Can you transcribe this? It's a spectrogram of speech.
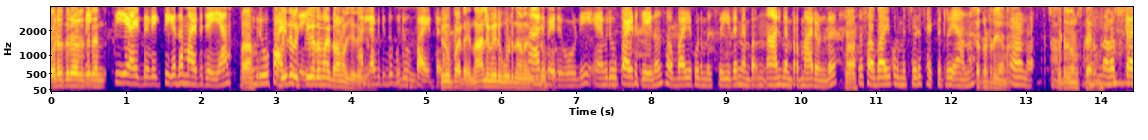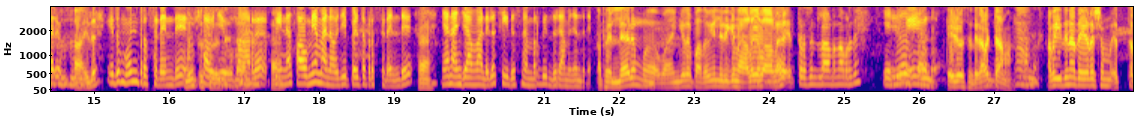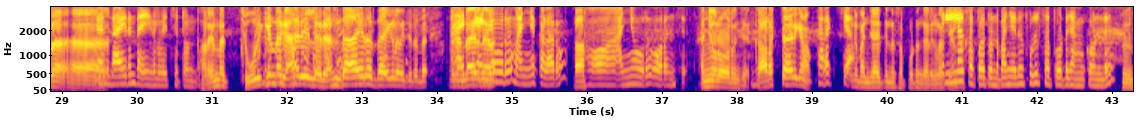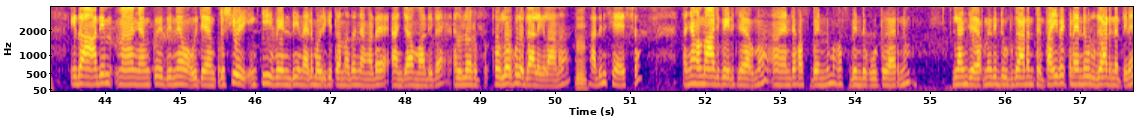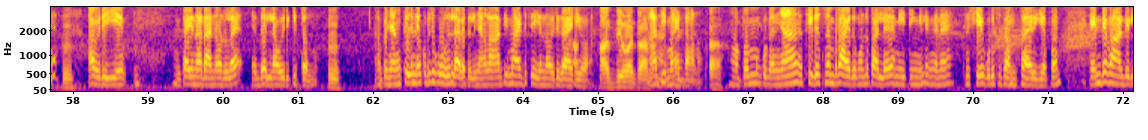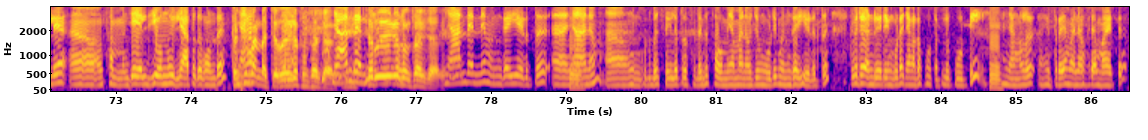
ഓരോരുത്തർ ഓരോരുത്തർ വ്യക്തിയായിട്ട് വ്യക്തിഗതമായിട്ട് ചെയ്യാം. ഇത് ഗ്രൂപ്പായിട്ട് ചെയ്യാം. വ്യക്തിഗതമായിട്ടാണോ ചെയ്തത് അല്ല ഇത് ഗ്രൂപ്പായിട്ട്. ഗ്രൂപ്പായിട്ട്. നാല് പേര് കൂടി നാല് പേര് കൂടി ഗ്രൂപ്പായിട്ട് ചെയ്യുന്നു. സ്വാഭാവിക കുടുംബശ്രീയിലെ മെമ്പർ നാല് മെമ്പർമാരുണ്ട്. സ്വാഭാവിക കുടുംബശ്രീയുടെ സെക്രട്ടറിയാണ്. സെക്രട്ടറിയാണ്. ആണ്. സെക്രട്ടറി നമസ്കാരം. നമസ്കാരം. ഇത്? ഇത് മുൻ പ്രസിഡന്റ്. വിജയകുമാർ പിന്നെ സൗമ്യ മനോജ് ഇപ്പോഴത്തെ പ്രസിഡന്റ്. ഞാൻ അഞ്ചാം വാർഡിലെ C D S member Bindu Ramachandran. അപ്പൊ എല്ലാരും ഭയങ്കര പദവിയിലിരിക്കുന്ന ആളുകളാണ്. എത്ര സെന്റിലാണെന്നാ പറഞ്ഞേ? എഴുപത് സെന്റ്. കറക്റ്റ് ആണോ? അപ്പൊ ഇതിനകത്ത് ഏകദേശം എത്ര രണ്ടായിരം തൈകൾ വെച്ചിട്ടുണ്ട്. പറയണ്ട ചോദിക്കേണ്ട കാര്യമില്ല. രണ്ടായിരം തൈകൾ വെച്ചിട്ടുണ്ട്. അഞ്ഞൂറ് മഞ്ഞ കളറും അഞ്ഞൂറ് ഓറഞ്ച്. അഞ്ഞൂറ് ഓറഞ്ച്. കറക്റ്റ് ആയിരിക്കണം. കറക്റ്റ് പഞ്ചായത്തിന്റെ സപ്പോർട്ടും കാര്യങ്ങളൊക്കെ എല്ലാ സപ്പോർട്ടും ഉണ്ട്. പഞ്ചായത്തിന് ഫുൾ സപ്പോർട്ട് ഞങ്ങൾക്കുണ്ട്. ഇത് ആദ്യം ഞങ്ങൾക്ക് ഇതിന് ഒരു കൃഷിക്ക് വേണ്ടി നിലം ഒരുക്കി തന്നത് ഞങ്ങളുടെ അഞ്ചാം വാർഡിലെ തൊഴിലുറപ്പ്. തൊഴിലുറപ്പ് തൊഴിലാളികളാണ്. അതിനുശേഷം ഞങ്ങൾ നാല് പേര് ചേർന്ന് എന്റെ ഹസ്ബൻഡും ഹസ്ബൻഡ് കൂട്ടുകാരനും എല്ലാം ചേർന്ന് ഇതിന്റെ ഉദ്ഘാടനത്തിന് തൈ വെക്കണതിന്റെ ഉദ്ഘാടനത്തിന് അവർ ഈ തൈ നടാനുള്ള ഇതെല്ലാം ഒരുക്കി തന്നു. അപ്പം ഞങ്ങൾക്ക് ഇതിനെക്കുറിച്ച് കൂടുതൽ അറിയത്തില്ല. ഞങ്ങൾ ആദ്യമായിട്ട് ചെയ്യുന്ന ഒരു കാര്യമാണ് ആദ്യമായിട്ടാണ്. ആദ്യമായിട്ടാണ്. അപ്പം ഞാൻ സീരിയസ് മെമ്പർ ആയതുകൊണ്ട് പല മീറ്റിങ്ങിലും ഇങ്ങനെ കൃഷിയെ കുറിച്ച് സംസാരിക്കും. അപ്പം എന്റെ വാർഡിൽ ജെ എൽ ജി ഒന്നും ഇല്ലാത്തത് കൊണ്ട് ഞാൻ തന്നെ- മുൻകൈ എടുത്ത് ഞാനും കുടുംബശ്രീയിലെ പ്രസിഡന്റ് സൗമ്യ മനോജും കൂടി മുൻകൈ എടുത്ത് ഇവർ രണ്ടുപേരെയും കൂടെ ഞങ്ങളുടെ കൂട്ടത്തിൽ കൂട്ടി ഞങ്ങൾ ഇത്രയും മനോഹരമായിട്ട്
